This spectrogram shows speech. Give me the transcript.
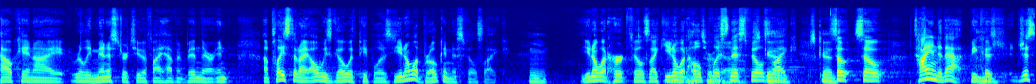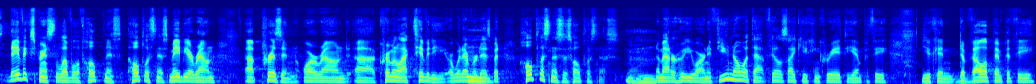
How can I really minister to if I haven't been there? And a place that I always go with people is, you know what brokenness feels like. You know what hurt feels like. You know what Hmm. right. hopelessness Yeah. It's feels like. It's good. So so tie into that because just they've experienced the level of hopelessness, hopelessness maybe around uh, prison or around uh, criminal activity or whatever it is. But hopelessness is hopelessness, no matter who you are. And if you know what that feels like, you can create the empathy, you can develop empathy,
